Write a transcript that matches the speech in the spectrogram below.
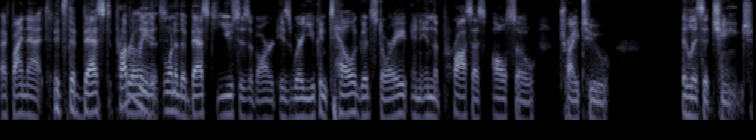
i find that it's the best probably Brilliant. one of the best uses of art is where you can tell a good story and in the process also try to elicit change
